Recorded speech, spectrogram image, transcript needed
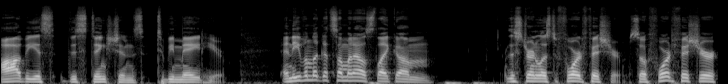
obvious distinctions to be made here. And even look at someone else like um this journalist Ford Fischer. So Ford Fischer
